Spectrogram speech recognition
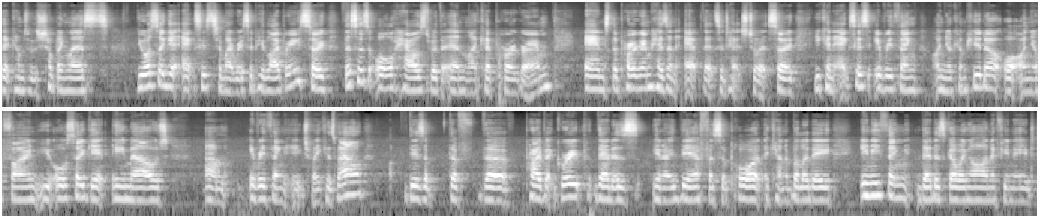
that comes with shopping lists. You also get access to my recipe library. So, this is all housed within like a program, and the program has an app that's attached to it so you can access everything on your computer or on your phone you also get emailed um, everything each week as well there's a the, the private group that is you know there for support accountability anything that is going on if you need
